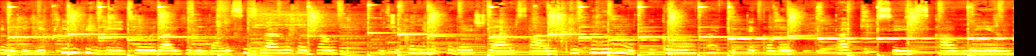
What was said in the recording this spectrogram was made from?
Yine de yepyeni bir videoyla yeniden sizler olacağım. Hoşçakalın arkadaşlar. Sağlıklı kalın, mutlu kalın, takipte kalın. Takipsiz kalmayın.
